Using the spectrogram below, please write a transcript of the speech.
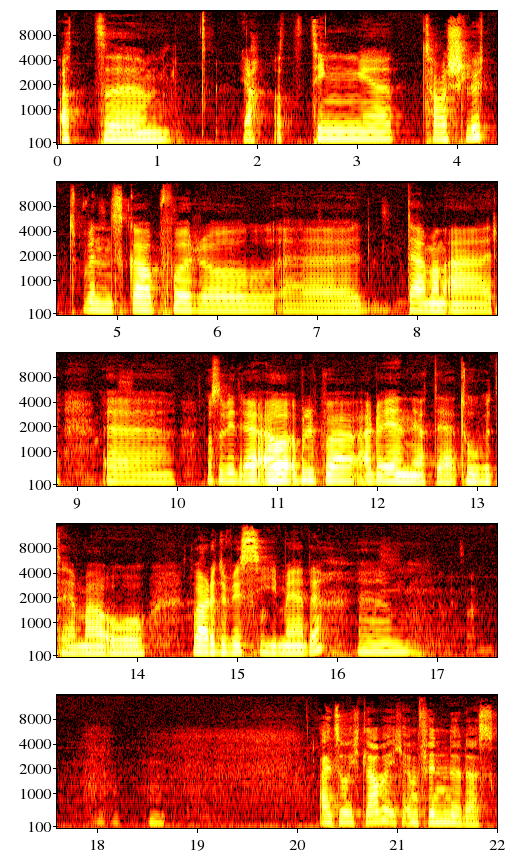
At, uh, ja, at ting tar slutt. Vennskap, forhold, der man er. Uh, på, Er du enig i at det er et hovedtema, og hva er det du vil si med det? Um. Also ich glaube, ich empfinde das,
